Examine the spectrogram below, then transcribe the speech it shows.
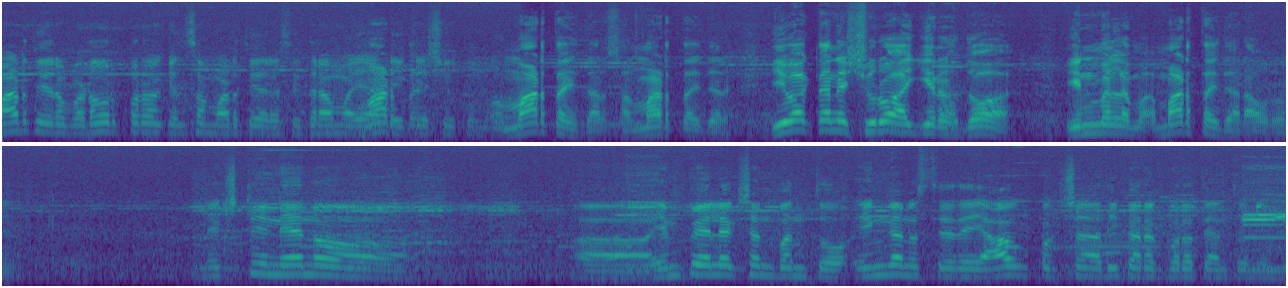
ಮಾಡ್ತಿದ್ದಾರೆ ಬಡವರ ಪರ ಕೆಲಸ ಮಾಡ್ತಿದ್ದಾರೆ ಸಿದ್ದರಾಮಯ್ಯ ಮಾಡ್ತಾ ಇದ್ದಾರೆ ಸರ್ ಮಾಡ್ತಾ ಇದ್ದಾರೆ. ಇವಾಗ ತಾನೇ ಶುರು ಆಗಿರೋದು ಇನ್ಮೇಲೆ ಮಾಡ್ತಾ ಇದ್ದಾರೆ ಅವರು. ನೆಕ್ಸ್ಟ್ ಇನ್ನೇನು ಎಂ ಪಿ ಎಲೆಕ್ಷನ್ ಬಂತು ಹೆಂಗನಿಸ್ತಿದೆ ಯಾವ ಪಕ್ಷ ಅಧಿಕಾರಕ್ಕೆ ಬರುತ್ತೆ ಅಂತ ನಿಮ್ಮ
